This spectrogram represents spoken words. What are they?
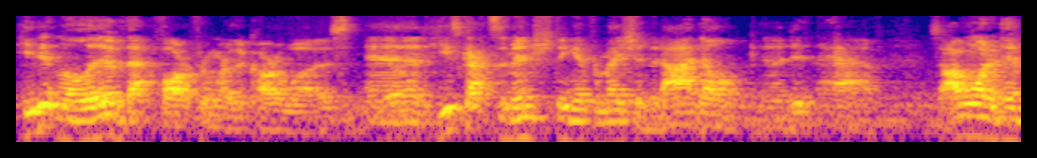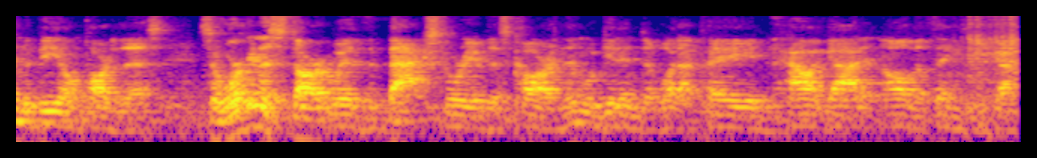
he didn't live that far from where the car was. And he's got some interesting information that I don't and I didn't have. So I wanted him to be on part of this. So we're going to start with the backstory of this car, and then we'll get into what I paid and how I got it and all the things you guys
